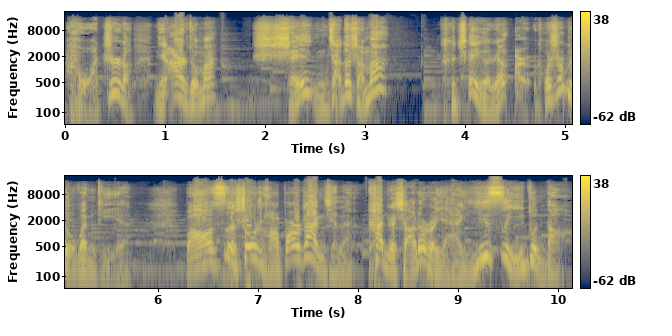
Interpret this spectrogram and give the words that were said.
啊，我知道你二舅妈谁？你叫她什么？这个人耳朵是不是有问题？宝四收拾好包站起来，看着小六的眼一字一顿道：“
